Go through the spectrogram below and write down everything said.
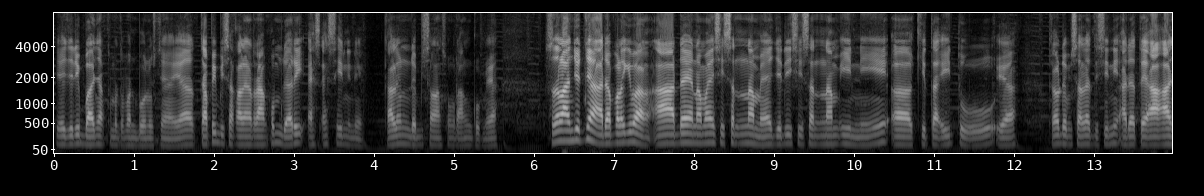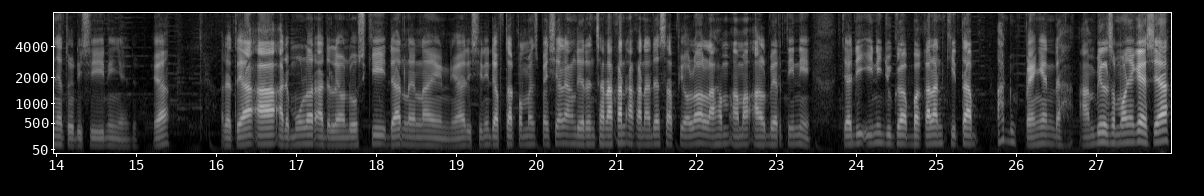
Ya jadi banyak teman-teman bonusnya ya. Tapi bisa kalian rangkum dari SS ini nih. Kalian udah bisa langsung rangkum ya. Selanjutnya ada apa lagi Bang? Ada yang namanya season 6 ya. Jadi season 6 ini uh, kita itu ya. Kalau udah bisa lihat di sini ada TAA-nya tuh di sininya ya ada TAA, ada Muller, ada Lewandowski dan lain-lain ya. Di sini daftar pemain spesial yang direncanakan akan ada Saviola, Laham, sama Albertini. Jadi ini juga bakalan kita aduh pengen dah ambil semuanya guys ya.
